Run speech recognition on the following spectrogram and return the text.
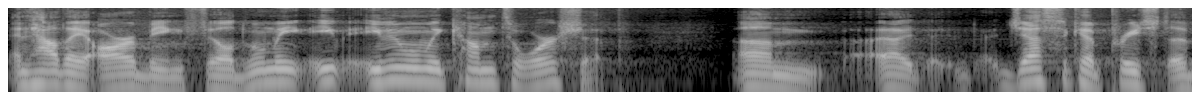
and how they are being filled when we, even when we come to worship. Um, uh, Jessica preached a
